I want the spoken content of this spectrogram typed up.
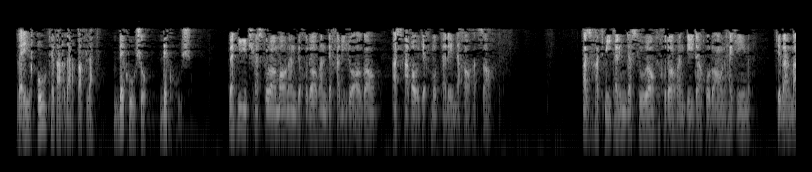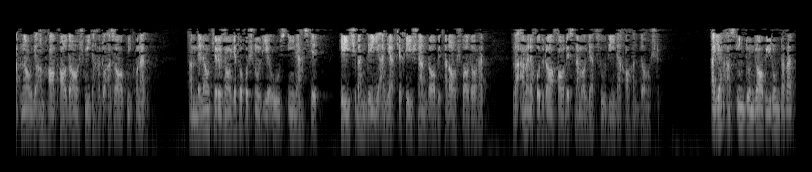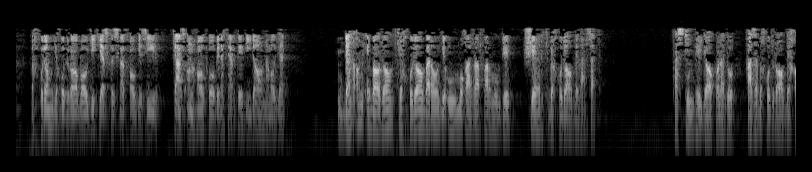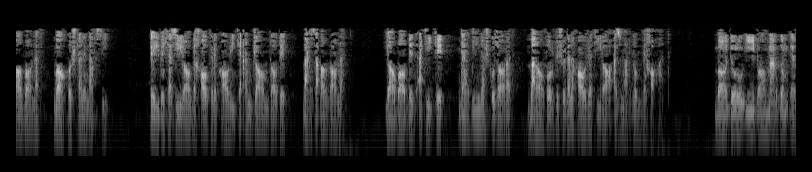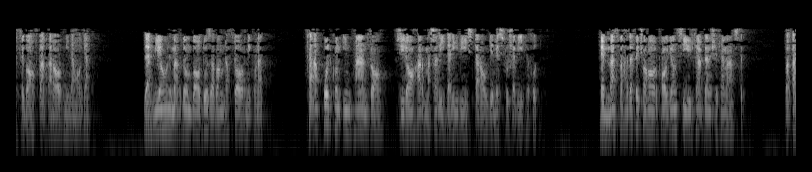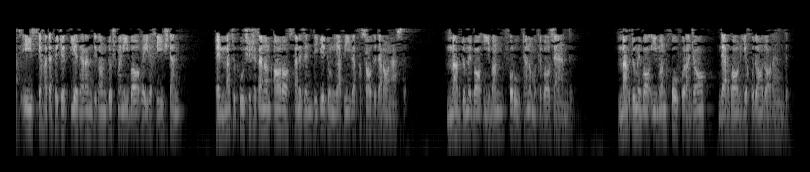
و ای قوت بر در قفلت بکوش و بکوش. و هیچ کس تو را مانند خداوند خبیر و آگاه از حقایق مطلع نخواهد ساخت. از حتمی ترین دستورات خداوندی در قرآن حکیم که بر مبنای آنها پاداش می‌دهد و عذاب می کند و ملاک رضایت و خوشنودی اوست این است که هیچ بنده ای اگرچه خیشتن را به تلاش وادارد و عمل خود را خالص نماید سودی نخواهد داشت. اگر از این دنیا بیرون رود و خدای خود را با یکی از خصلتهای زیر که از آنها توبه نکرده دیدار نماید در آن عبادات که خدا برای او مقرر فرموده شرک به خدا بورزد. تسکین پیدا کند و غضب خود را بخواباند با کشتن نفسی. ای به کسی را به خاطر کاری که انجام داده بر زبان راند. یا با بدعتی که در دینش گذارد برآورده شدن حاجتی را از مردم بخواهد. با درویی با مردم ارتباط برقرار می نماید در میان مردم با دو زبان رفتار می کند تعقل کن این پند را زیرا هر مسئله دلیلی است برای مثل و شبیه خود. همت و هدف چهار پایان سیر کردن شکم است و قطعی است که هدف جدی درندگان دشمنی با غیر خیشتن همت و کوشش زنان آراستن زندگی دنیوی و فساد در آن است. مردم با ایمان فروتن و متوازند. مردم با ایمان خوف و رجا درباره خدا دارند.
